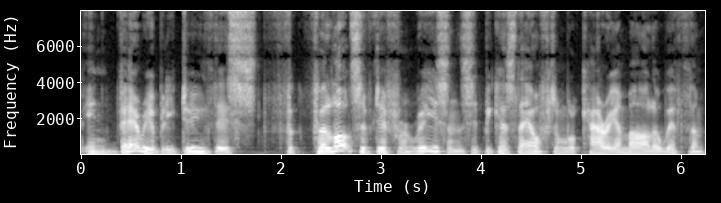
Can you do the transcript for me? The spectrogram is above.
invariably do this for, for lots of different reasons because they often will carry a mala with them.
